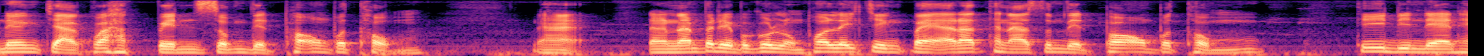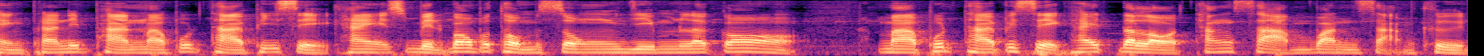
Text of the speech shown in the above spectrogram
เนื่องจากว่าเป็นสมเด็จพระองค์ปฐมนะฮะดังนั้นพระเดชพระคุณหลวงพ่อเล็กจึงไปอาราธนาสมเด็จพ่อองค์ปฐมที่ดินแดนแห่งพระนิพพานมาพุทธาพิเศษกให้สมเด็จพระองค์ปฐมทรงยิ้มแล้วก็ มาพุทธาพิเศษให้ตลอดทั้ง 3 วัน 3 คืน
